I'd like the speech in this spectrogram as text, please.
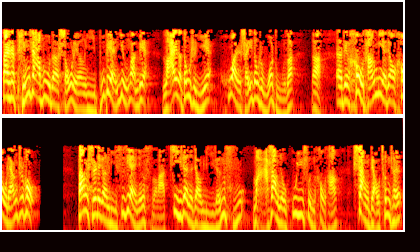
但是平夏部的首领以不变应万变，来的都是爷，换谁都是我主子啊。呃，这个后唐灭掉后梁之后。当时这个李思建已经死了，继任的叫李仁福，马上就归顺后唐，上表称臣。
